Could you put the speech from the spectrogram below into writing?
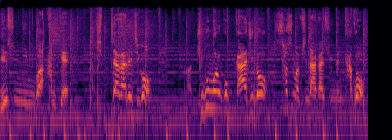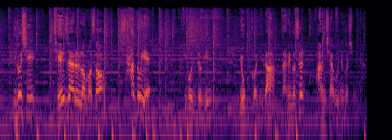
예수님과 함께 십자가를 지고 죽음으로 꼭까지도 서슴없이 나갈 수 있는 각오 이것이 제자를 넘어서 사도의 기본적인 요건이다라는 것을 암시하고 있는 것입니다.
